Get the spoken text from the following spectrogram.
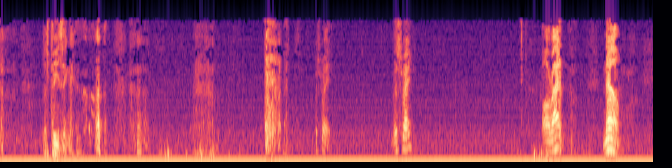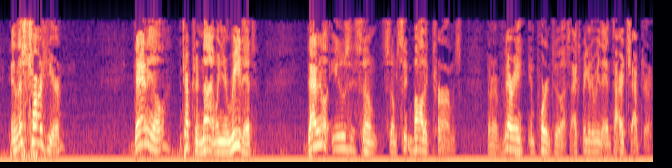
Just teasing. Which way? This way? All right. Now, in this chart here, Daniel, chapter 9, when you read it, Daniel uses some, some symbolic terms that are very important to us. I expect you to read the entire chapter.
